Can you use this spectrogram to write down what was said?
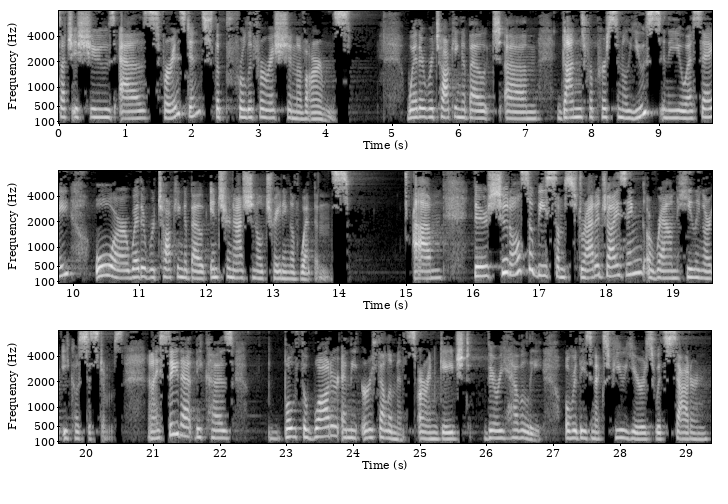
such issues as, for instance, the proliferation of arms. Whether we're talking about um, guns for personal use in the USA or whether we're talking about international trading of weapons. Um, there should also be some strategizing around healing our ecosystems. And I say that because both the water and the earth elements are engaged very heavily over these next few years with Saturn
